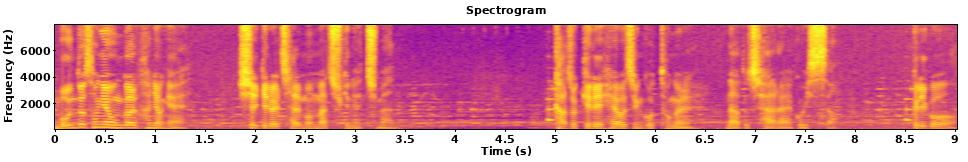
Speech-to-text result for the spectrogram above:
몬드성에 온 걸 환영해 시기를 잘못 맞추긴 했지만 가족끼리 헤어진 고통을 나도 잘 알고 있어 그리고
